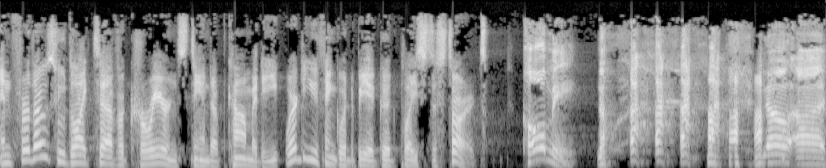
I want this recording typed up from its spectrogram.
And for those who'd like to have a career in stand up comedy, where do you think would be a good place to start? Call me. No. no, uh,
